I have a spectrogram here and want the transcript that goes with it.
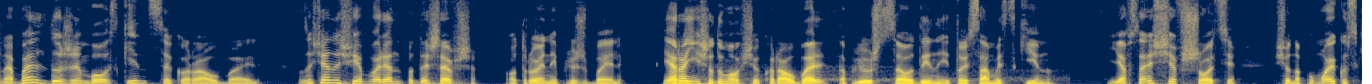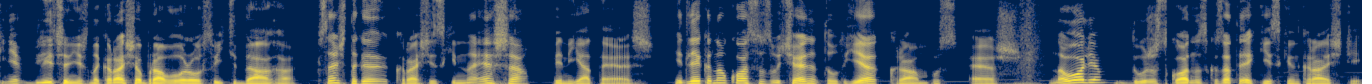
На Бель дуже імбов скін це Корал Бель. Звичайно, що є варіант подешевше, отруєний плюш Бель. Я раніше думав, що Корал Бель та плюш це один і той самий скін. Я все ще в шоці, що на помойку скінів більше, ніж на кращого бравлера у світі Дага. Все ж таки, кращий скін на Еша, Пін'ята Еш. І для економ-класу, звичайно, тут є Крампус Еш. На волі дуже складно сказати, який скін кращий.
